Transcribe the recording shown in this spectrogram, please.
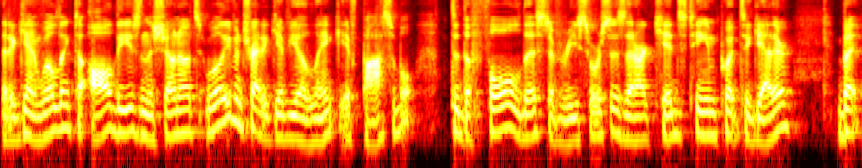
that, again, we'll link to all these in the show notes. We'll even try to give you a link, if possible, to the full list of resources that our kids team put together. But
